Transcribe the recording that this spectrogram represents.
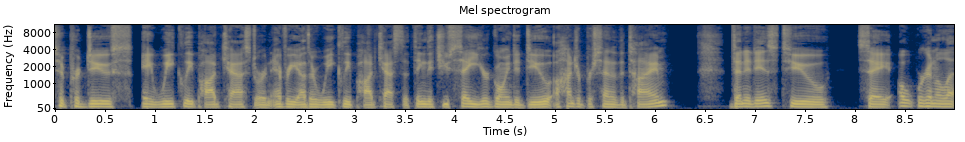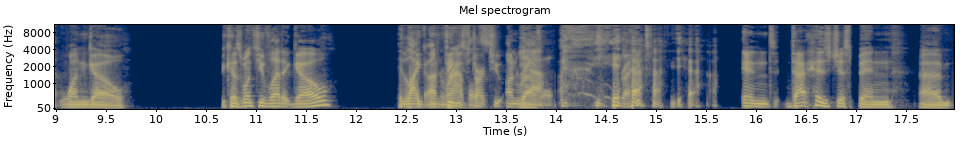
to produce a weekly podcast or an every other weekly podcast, the thing that you say you're going to do 100% of the time, than it is to say, oh, we're going to let one go. Because once you've let it go, It like things unravels. start to unravel. yeah. right? Yeah. And that has just been um,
